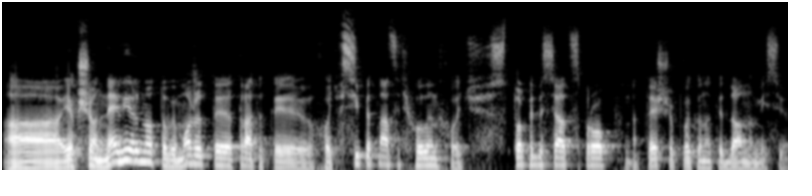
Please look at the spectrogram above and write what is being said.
А, якщо невірно, то ви можете тратити хоч всі 15 хвилин, хоч 150 спроб на те, щоб виконати дану місію.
